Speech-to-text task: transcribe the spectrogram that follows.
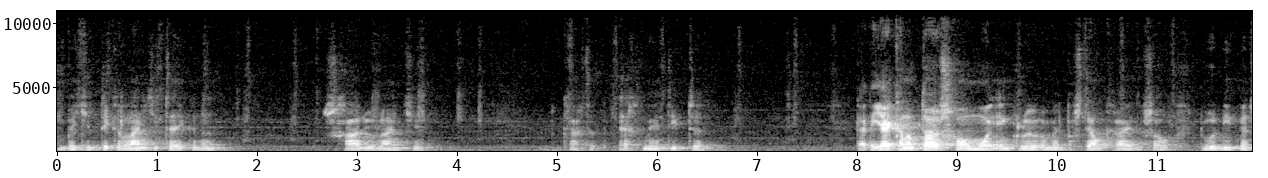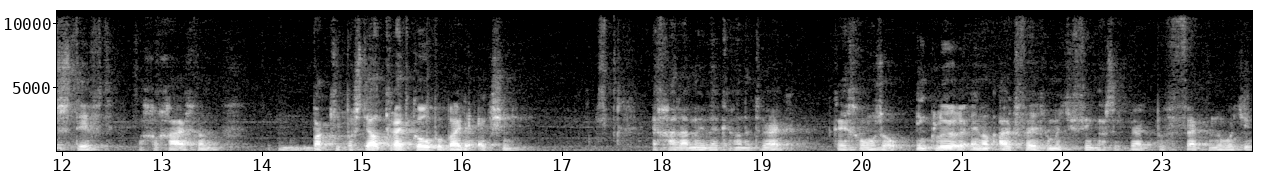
een beetje een dikker lijntje tekenen. Schaduwlijntje. Dan krijgt het echt meer diepte. Kijk, jij kan hem thuis gewoon mooi inkleuren met pastelkrijt of zo. Doe het niet met stift. Maar ga echt een, een bakje pastelkrijt kopen bij de Action. En ga daarmee lekker aan het werk. Dan kan je gewoon zo inkleuren en dan uitvegen met je vingers. Dat werkt perfect en dan word je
